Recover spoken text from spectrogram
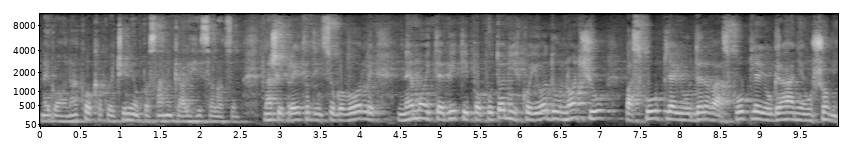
nego onako kako je činio poslanik Ali Hisalocom. Naši prethodnici su govorili, nemojte biti poput onih koji odu noću pa skupljaju drva, skupljaju granje u šumi.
